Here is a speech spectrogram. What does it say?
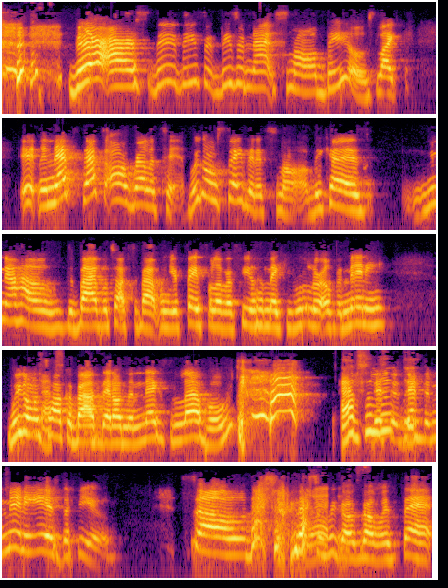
there are there- these are these are not small bills. Like, it, and that's that's all relative. We're gonna say that it's small because you know how the Bible talks about when you're faithful over a few, He'll make you ruler over many. We're gonna That's talk about that on the next level. that, Absolutely. the, that the many is the few. So that's that's where we're gonna go with that.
